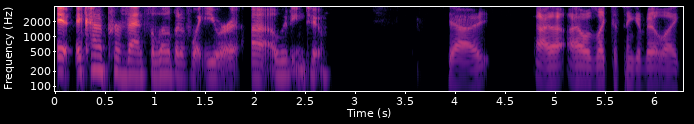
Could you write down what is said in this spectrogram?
it, it kind of prevents a little bit of what you were uh, alluding to. Yeah, I, I always like to think of it like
